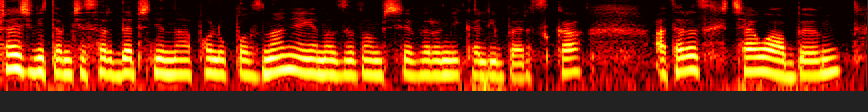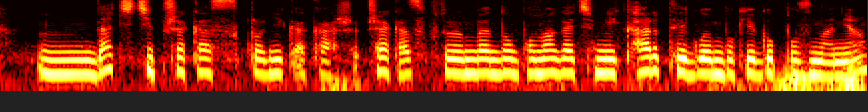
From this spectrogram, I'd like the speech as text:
Cześć, witam Cię serdecznie na Polu Poznania. Ja nazywam się Weronika Liberska, a teraz chciałabym mm, dać Ci przekaz z Kronik Akaszy. Przekaz, w którym będą pomagać mi karty głębokiego poznania.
